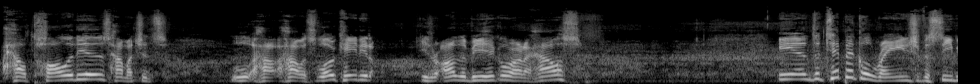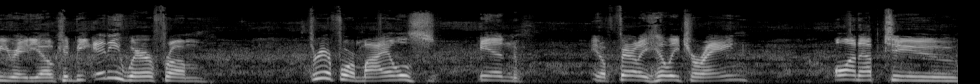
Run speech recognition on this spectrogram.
how tall it is, how much it's how, how it's located either on the vehicle or on a house. And the typical range of a CB radio can be anywhere from three or four miles in you know fairly hilly terrain on up to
